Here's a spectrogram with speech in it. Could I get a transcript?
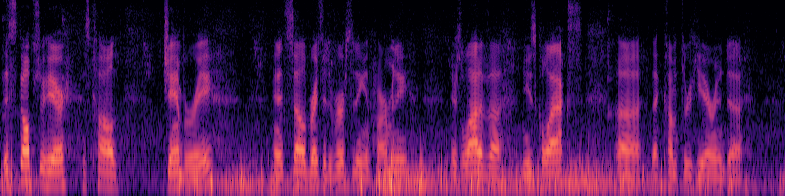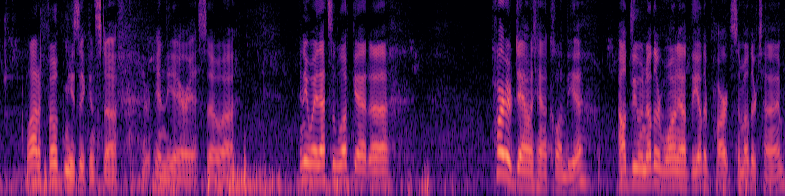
this sculpture here is called Jamboree, and it celebrates the diversity and harmony. There's a lot of uh, musical acts uh, that come through here, and uh, a lot of folk music and stuff in the area. So uh, anyway, that's a look at uh, part of downtown Columbia. I'll do another one at the other part some other time,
